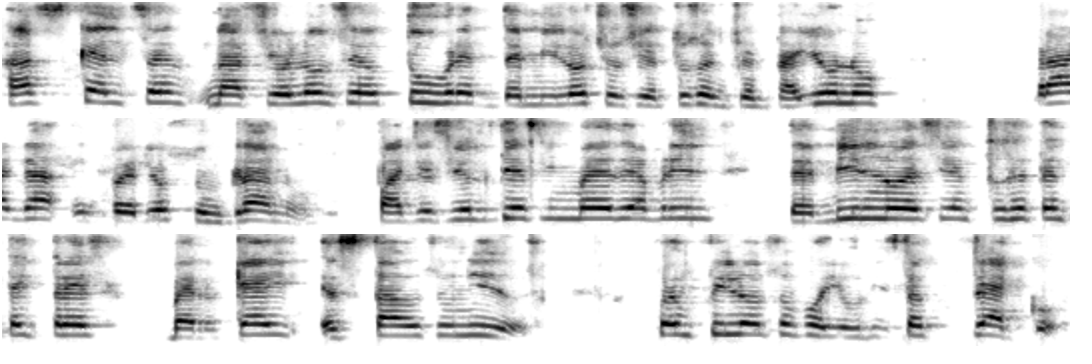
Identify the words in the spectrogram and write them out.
Hans Kelsen nació el 11 de octubre de 1881, Braga, Imperio Zungrano. Falleció el 19 de abril de 1973, Berkeley, Estados Unidos. Fue un filósofo y jurista austriaco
